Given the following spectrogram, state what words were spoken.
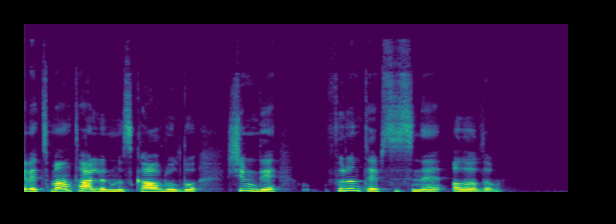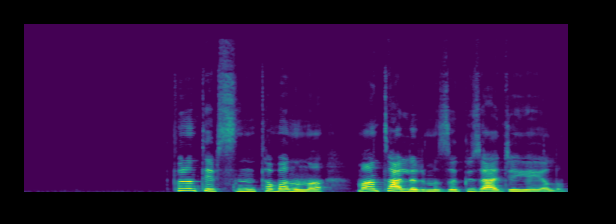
Evet mantarlarımız kavruldu. Şimdi fırın tepsisine alalım. Fırın tepsisinin tabanına mantarlarımızı güzelce yayalım.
